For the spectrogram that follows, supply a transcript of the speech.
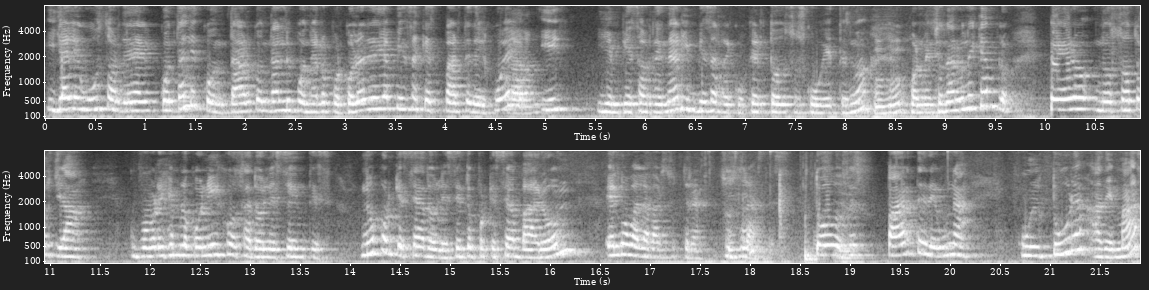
y ya le gusta ordenar, contarle contar, contarle ponerlo por color. Ella piensa que es parte del juego y y empieza a ordenar y empieza a recoger todos sus juguetes, ¿no? Por mencionar un ejemplo. Pero nosotros ya, por ejemplo, con hijos adolescentes, no porque sea adolescente, porque sea varón, él no va a lavar sus trastes. Todos, es parte de una cultura, además,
